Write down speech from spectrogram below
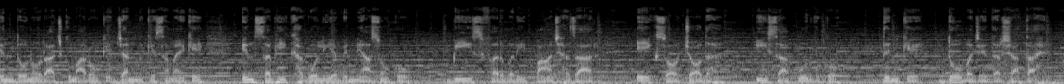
इन दोनों राजकुमारों के जन्म के समय के इन सभी खगोलीय विन्यासों को 20 फरवरी 5114 ईसा पूर्व को दिन के दो बजे दर्शाता है।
